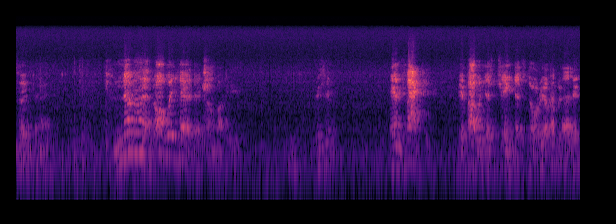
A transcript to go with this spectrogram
See? Never had, always had that somebody here. You see? In fact, if I would just change that story up a little bit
